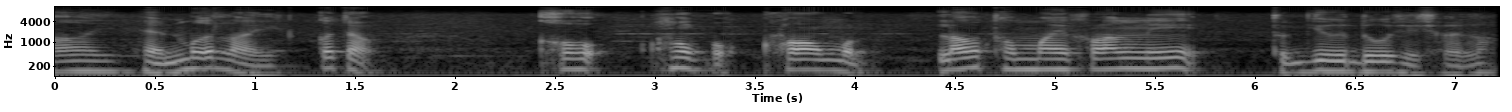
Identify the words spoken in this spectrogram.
ตายเห็นเมื่อไหร่ก็จะเข้าห้องปกครองหมด แล้วทำไมครั้งนี้ถึงยืนดูเฉยๆล่ะ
